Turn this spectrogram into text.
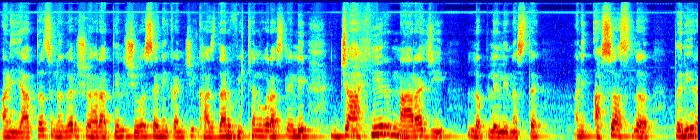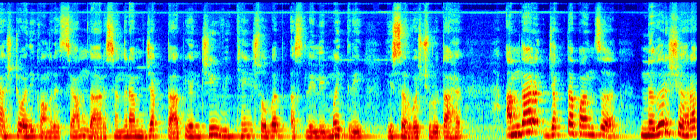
आणि यातच नगर शहरातील शिवसैनिकांची खासदार विखेंवर असलेली जाहीर नाराजी लपलेली नसते. आणि असं असलं तरी राष्ट्रवादी काँग्रेसचे आमदार संग्राम जगताप यांची विखेंसोबत असलेली मैत्री ही सर्वश्रुत आहे. आमदार जगतापांचं नगर शहरात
